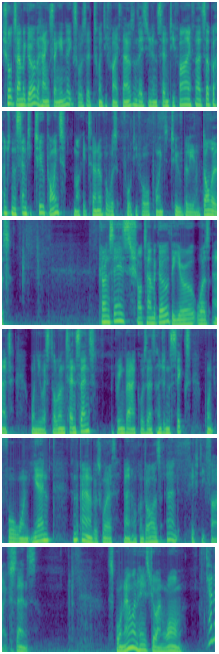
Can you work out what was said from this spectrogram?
Short time ago, the Hang Seng Index was at 25,875. That's up 172 points. Market turnover was $44.2 billion. Currencies, short time ago, the euro was at 1 US dollar and 10 cents. The greenback was at 106.41 yen, and the pound was worth 9 Hong Kong dollars and 55 cents. Sport now, and here's Joanne Wong. Tennis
